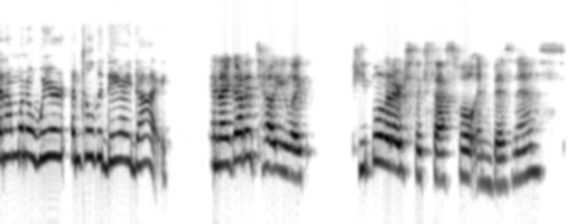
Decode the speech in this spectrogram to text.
And I'm going to wear it until the day I die. And I got to tell you, like, people that are successful in business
